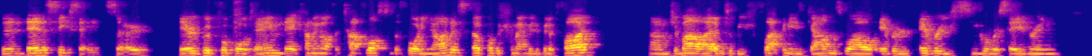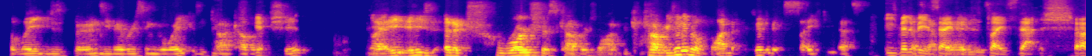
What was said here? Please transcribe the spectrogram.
they're, they're the sixth seed, so they're a good football team. They're coming off a tough loss to the 49ers. They'll probably come out with a bit of fight. Um, Jamal Adams will be flapping his gums while every every single receiver in the league just burns him every single week because he can't cover for shit. Yeah, he, he's an atrocious coverage line. He's not even a linebacker. He's meant to be a safety. That's He's meant to be a That's how bad safety he plays that show.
